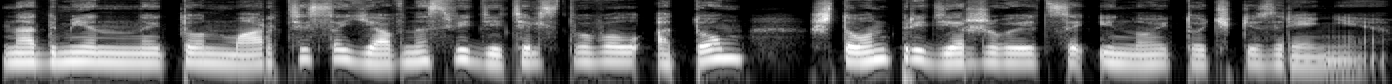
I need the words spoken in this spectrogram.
Надменный тон Мартиса явно свидетельствовал о том, что он придерживается иной точки зрения.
